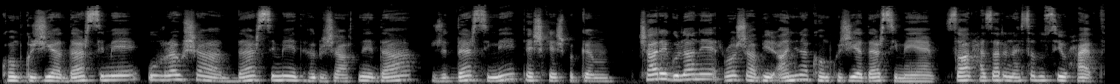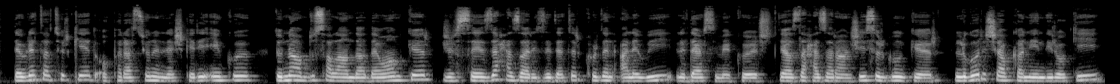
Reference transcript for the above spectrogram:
کمکجیا درسیمه و روشا درسیمه ده هلبجارتنه دا جد درسیمه پیشکش بکم. چار گلان روژا بیرانینا کمکوژیا درسیمه سال 1937 دولتا ترکیه د اپراسیون لشکری این که دو ناو دو سالان دا دوام کر جه سیزده هزاری زیدتر کردن علوی لدرسیمه کشت. یازده هزاران جی سرگون کر لگور شبکانین دیروکی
